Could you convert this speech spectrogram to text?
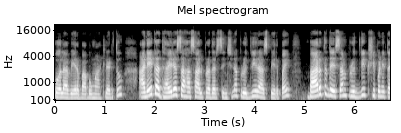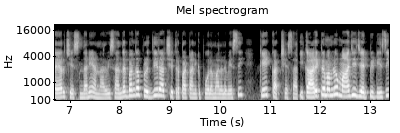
కోలా వీరబాబు మాట్లాడుతూ అనేక ధైర్య సాహసాలు ప్రదర్శించిన పృథ్వీరాజ్ పేరుపై భారతదేశం పృథ్వీ క్షిపణి తయారు చేసిందని అన్నారు. ఈ సందర్భంగా పృథ్వీరాజ్ చిత్రపటానికి పూలమాలలు వేసి కేక్ కట్ చేశారు. ఈ కార్యక్రమంలో మాజీ జెడ్పీటీసీ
